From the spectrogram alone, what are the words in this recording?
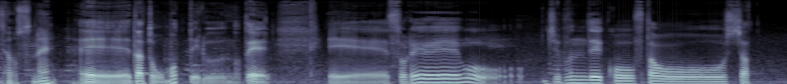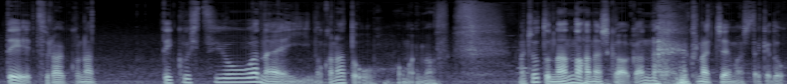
そうですね、えー、だと思っているので、えー、それを自分でこう蓋をしちゃって辛くなってていく必要はないのかなと思います、まあ、ちょっと何の話か分かんなくなっちゃいましたけど、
